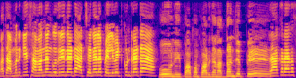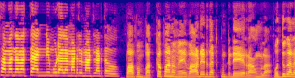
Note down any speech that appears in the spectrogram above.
మా తమ్మునికి సంబంధం కుదిరిందట అచ్చే నెల పెళ్ళి పెట్టుకుంటారట. ఓ నీ పాపం పాడుగాని అద్దని చెప్పే. రాక రాక సంబంధం వస్తే అన్ని మూడాల మాటలు మాట్లాడతావు. పాపం బక్క పానమే వాడేడు తట్టుకుంటాడే రాముల. పొద్దుగాల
